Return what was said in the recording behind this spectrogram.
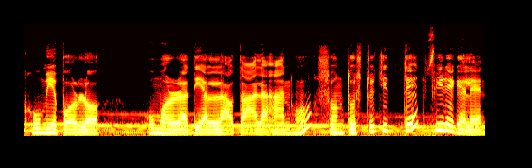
ঘুমিয়ে পড়ল। উমর রাদিয়াল্লাহ তালা আনহু সন্তুষ্ট চিত্তে ফিরে গেলেন।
